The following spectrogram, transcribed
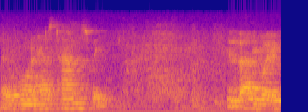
Everyone has time to speak. In evaluating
